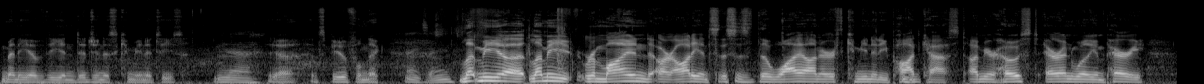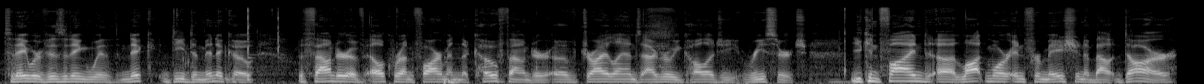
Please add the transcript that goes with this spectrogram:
many of the indigenous communities. Yeah. Yeah, it's beautiful, Nick. Thanks, Amy. Let me uh, let me remind our audience. This is the Y on Earth Community hmm. Podcast. I'm your host, Aaron William Perry. Today we're visiting with Nick DiDomenico, the founder of Elk Run Farm and the co-founder of Drylands Agroecology Research. You can find a lot more information about DAR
